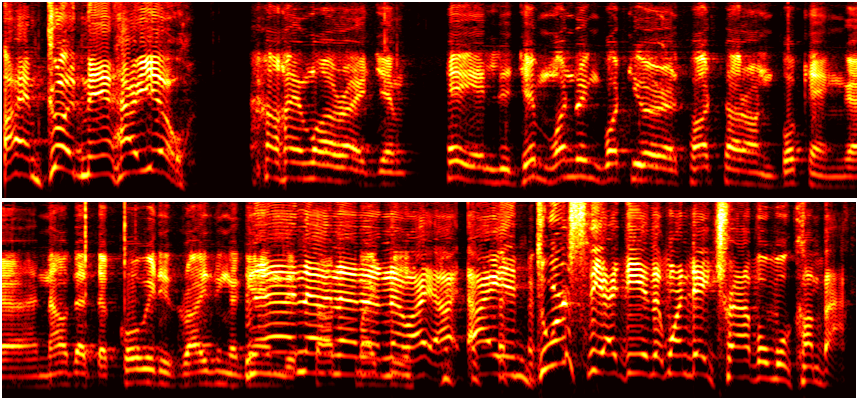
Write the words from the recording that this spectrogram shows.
I am good, man. How are you? I'm all right, Jim. Hey, Jim, wondering what your thoughts are on booking uh, now that the COVID is rising again. No, no, no, no, no. I, I, I endorse the idea that one day travel will come back.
